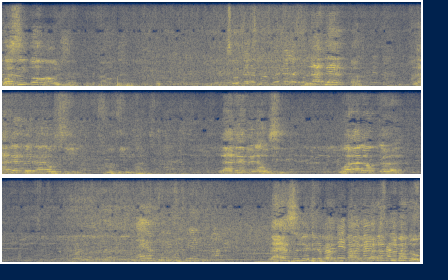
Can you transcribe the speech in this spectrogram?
Voici Orange. La DEP, la DEP est là aussi. La DEP est là aussi. Voilà donc euh, la RCDT de Madame Dimando.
